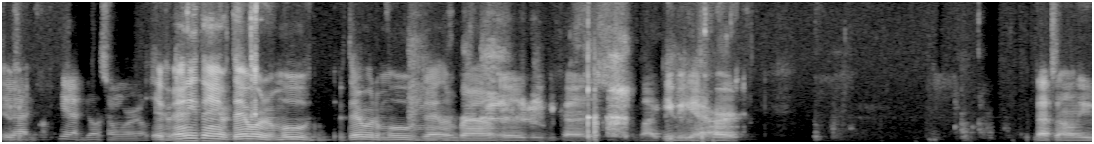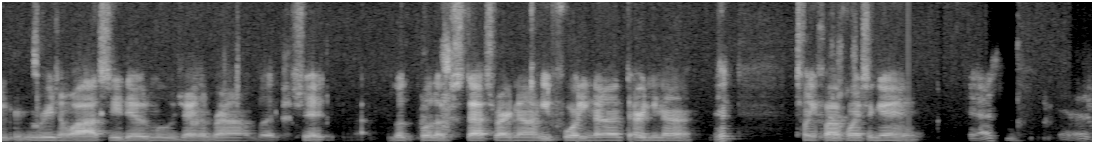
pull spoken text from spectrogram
He If, had, to, he had to go somewhere else. if anything, if they were to move, if they were to move Jaylen Brown, it would be because like he be getting hurt. That's the only reason why I see they would move Jaylen Brown. But shit, look, pulled up stats right now. He 49, 39. 25 points a game. Yeah, that's yeah, that's,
